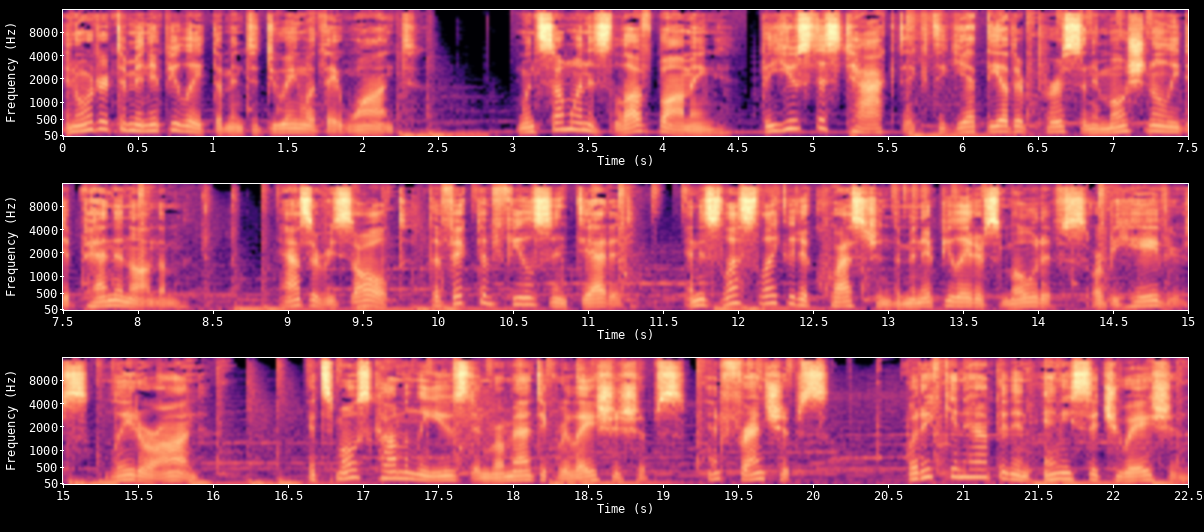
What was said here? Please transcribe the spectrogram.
in order to manipulate them into doing what they want. When someone is love bombing, they use this tactic to get the other person emotionally dependent on them. As a result, the victim feels indebted and is less likely to question the manipulator's motives or behaviors later on. It's most commonly used in romantic relationships and friendships, but it can happen in any situation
